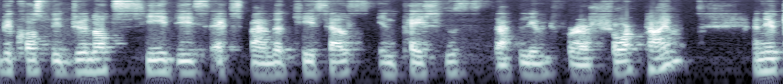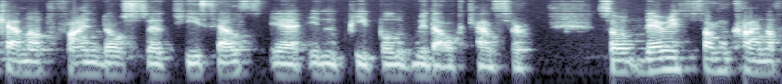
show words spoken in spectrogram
because we do not see these expanded T cells in patients that lived for a short time, and you cannot find those uh, T cells uh, in people without cancer. So there is some kind of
